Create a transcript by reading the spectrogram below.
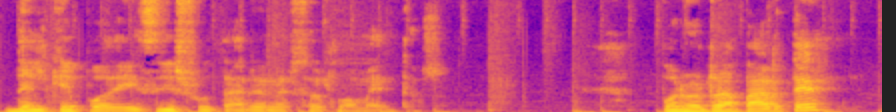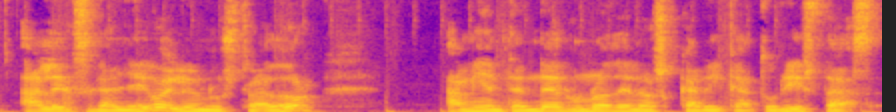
del que podéis disfrutar en estos momentos. Por otra parte, Alex Gallego, el ilustrador, a mi entender, uno de los caricaturistas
